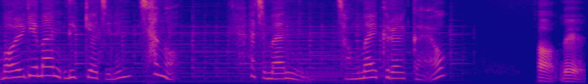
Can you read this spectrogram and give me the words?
멀게만 느껴지는 창업. 하지만 정말 그럴까요? 아, 네.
